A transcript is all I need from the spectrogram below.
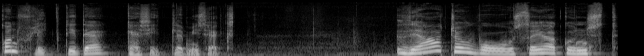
konfliktide käsitlemiseks. The Art of War sõjakunst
